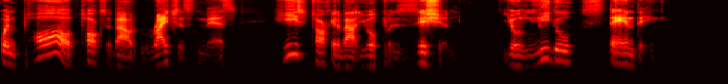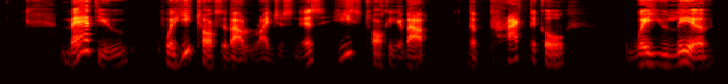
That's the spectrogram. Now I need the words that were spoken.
when Paul talks about righteousness, he's talking about your position your legal standing. Matthew, when he talks about righteousness, he's talking about the practical way you live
